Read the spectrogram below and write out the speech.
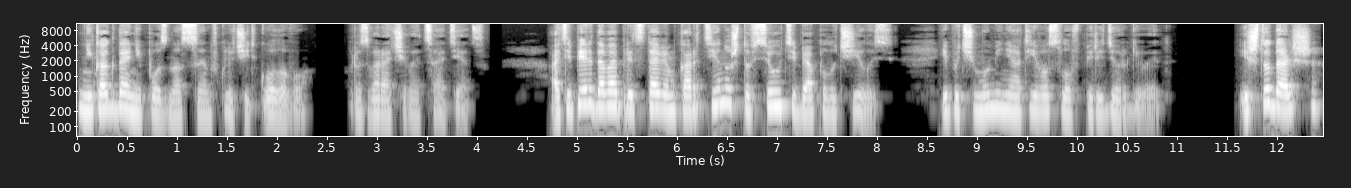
Никогда не поздно, сын, включить голову, разворачивается отец. А теперь давай представим картину, что все у тебя получилось. И почему меня от его слов передергивает. И что дальше?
